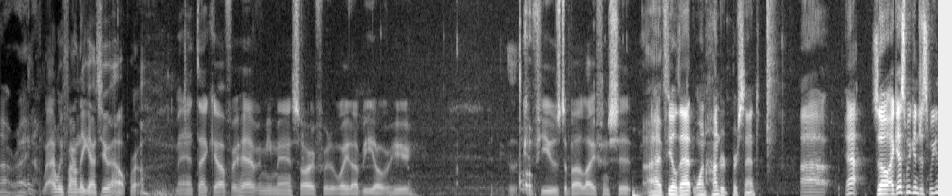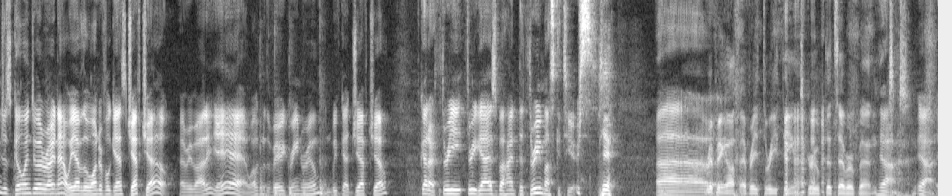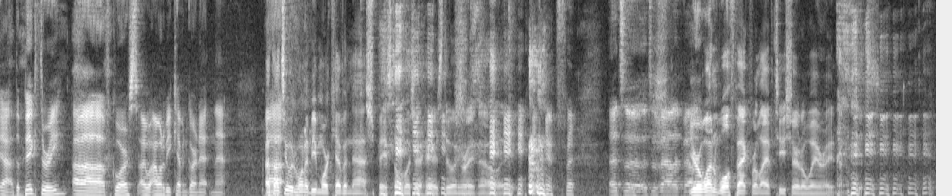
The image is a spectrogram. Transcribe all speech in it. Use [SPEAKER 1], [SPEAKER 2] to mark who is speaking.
[SPEAKER 1] All right.
[SPEAKER 2] Glad we finally got you out, bro.
[SPEAKER 3] Man, thank y'all for having me, man. Sorry for the wait. I'll be over here confused about life and shit.
[SPEAKER 1] I feel that 100%. Uh, yeah. So I guess we can just we can just go into it right now. We have the wonderful guest Jeff Joe. Everybody, yeah. Welcome to the very green room, and we've got Jeff Joe. We've got our three three guys behind the three Musketeers.
[SPEAKER 2] Yeah.
[SPEAKER 1] Uh,
[SPEAKER 2] Ripping off every three themed group that's ever been.
[SPEAKER 1] Yeah, yeah, yeah. The big three, uh, of course. I, I want to be Kevin Garnett in that.
[SPEAKER 2] I thought you would want to be more Kevin Nash based on what your hair is doing right now. Like,
[SPEAKER 1] that's a that's a valid. valid
[SPEAKER 2] you're one Wolfpack for Life T-shirt away right now.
